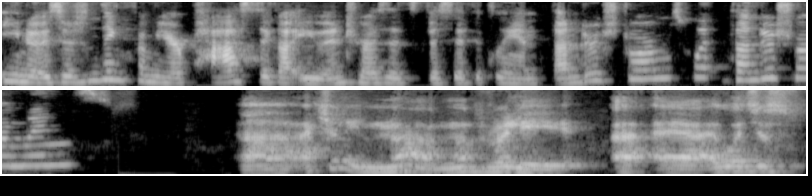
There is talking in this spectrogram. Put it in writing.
you know, is there something from your past that got you interested specifically in thunderstorms, thunderstorm winds? Uh, actually, no, not really. Uh, uh, I was just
